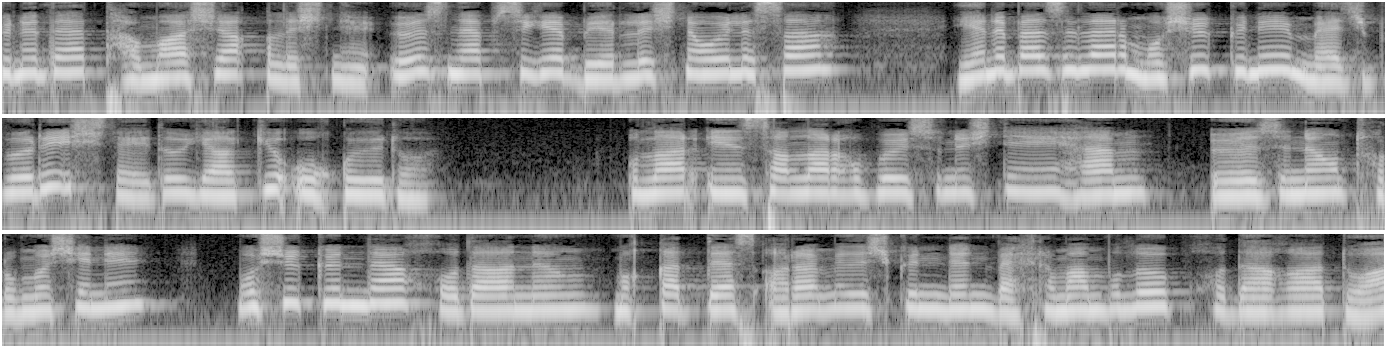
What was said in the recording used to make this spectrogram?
günüdə tamaşa qilishni, öz nəfsinə berilishni oylasa, yana yəni bəziləri məşu günü məcburi işləydi yoki oxuydu. Ular insanlara bo'ysunishni ham o'zining turmushini Бу шүк көндә Худаның мүкъаддас арамелиш көнен баһриман булып, Худага дуа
